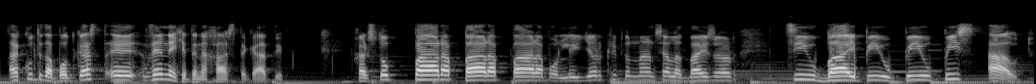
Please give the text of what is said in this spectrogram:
ακούτε τα podcast, ε, δεν έχετε να χάσετε κάτι. Ευχαριστώ πάρα πάρα πάρα πολύ. Your Crypto Financial Advisor. Chew, bye, pew, pew, peace out.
